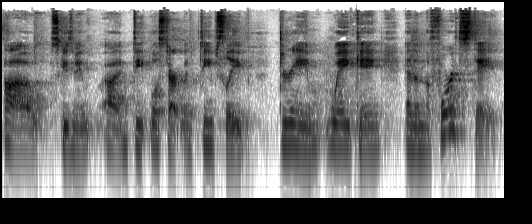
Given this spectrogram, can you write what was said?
Uh, excuse me, uh, deep. We'll start with deep sleep, dream, waking, and then the fourth state.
